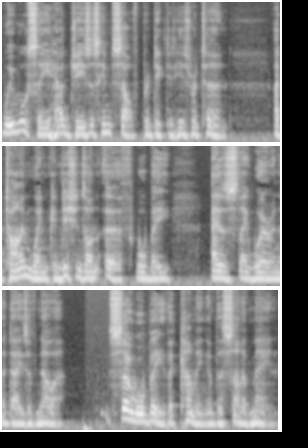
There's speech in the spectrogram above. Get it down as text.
we will see how Jesus himself predicted his return, a time when conditions on earth will be as they were in the days of Noah. So will be the coming of the Son of Man.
